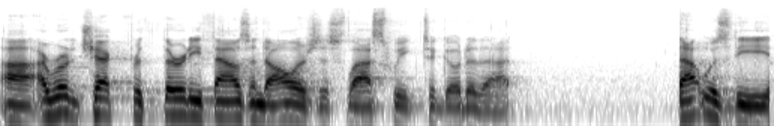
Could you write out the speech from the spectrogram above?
Uh, I wrote a check for $30,000 this last week to go to that. That was the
